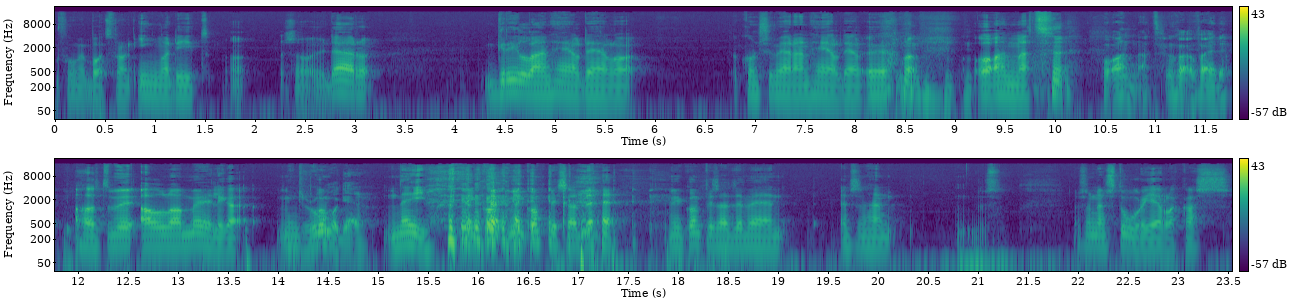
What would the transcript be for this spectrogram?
for med båt från Ingo dit och så var vi där och grillade en hel del och konsumerade en hel del öl och, och annat. Och annat. Vad, vad är det? Allt, alla möjliga... Min Droger? Nej, min, kom, min kompis hade, min kompis hade med en, en sån här, en sån här stor jävla kass.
